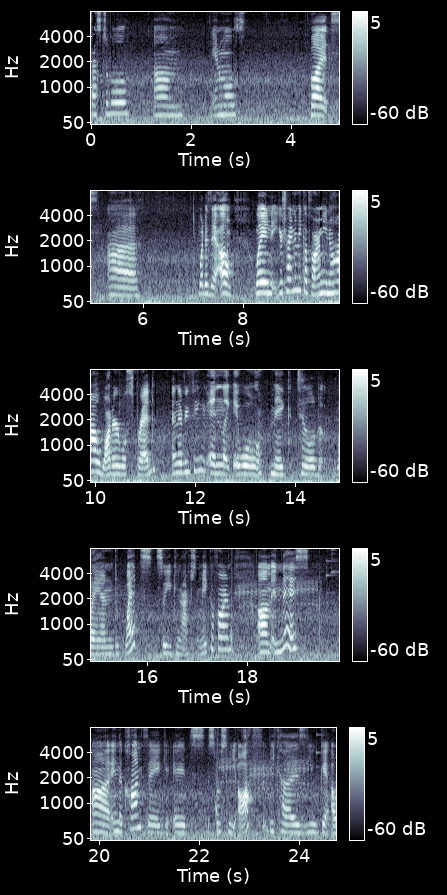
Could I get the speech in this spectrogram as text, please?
festival um, animals. But, uh, what is it? Oh, when you're trying to make a farm, you know how water will spread and everything? And, like, it will make tilled land wet so you can actually make a farm. Um, in this, uh, in the config, it's supposed to be off because you get a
